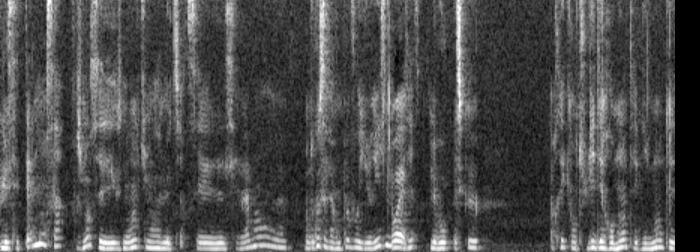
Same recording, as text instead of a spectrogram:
Mais c'est tellement ça. Franchement, c'est ce moment que tu m'en me dire, c'est vraiment. Euh... du coup, ça fait un peu voyeurisme, ouais. peut-être. Mais bon, est-ce que après, quand tu lis des romans, techniquement, tu es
